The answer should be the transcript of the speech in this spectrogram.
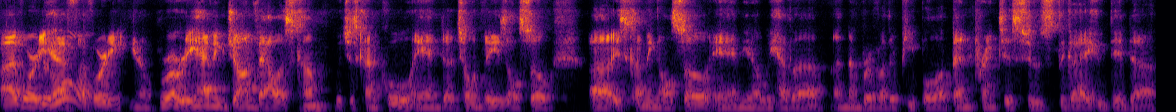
I've already cool. have, I've already, you know, we're already having John Vallis come, which is kind of cool. And uh, Tone Vays also uh, is coming also. And, you know, we have a, a number of other people, uh, Ben Prentice, who's the guy who did uh,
